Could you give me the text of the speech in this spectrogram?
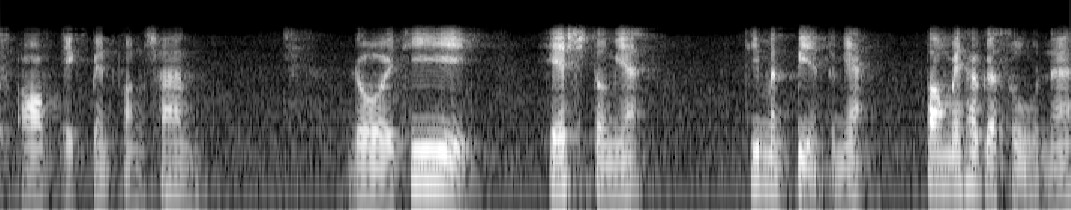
f of x เป็นฟังก์ชัน โดยที่ h ตรงเนี้ยที่มันเปลี่ยนตรงเนี้ยต้องไม่เท่ากับศูนย์นะ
